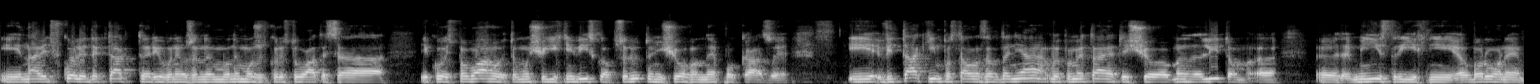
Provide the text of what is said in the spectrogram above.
І навіть в колі диктаторів вони вже не, не можуть користуватися якоюсь повагою, тому що їхнє військо абсолютно нічого не показує. І відтак їм поставлено завдання. Ви пам'ятаєте, що ми літом е, е, міністр їхньої оборони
